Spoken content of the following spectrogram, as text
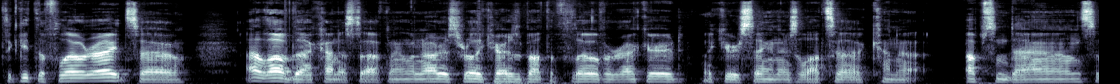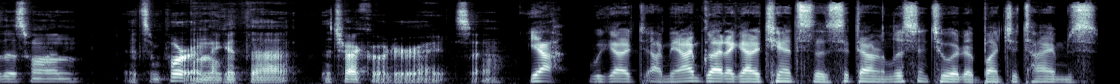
to get the flow right. So I love that kind of stuff, man. When an artist really cares about the flow of a record, like you were saying, there's lots of kind of ups and downs to this one. It's important to get that the track order right. So Yeah, we got. I mean, I'm glad I got a chance to sit down and listen to it a bunch of times,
